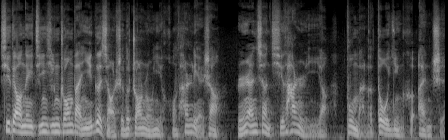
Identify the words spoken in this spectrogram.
卸掉那精心装扮一个小时的妆容以后，她脸上仍然像其他人一样布满了痘印和暗沉。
